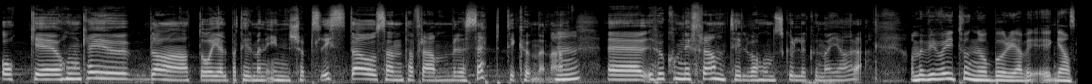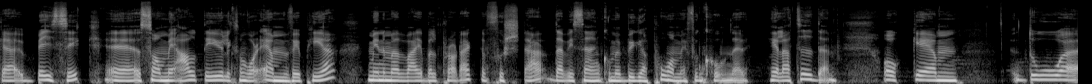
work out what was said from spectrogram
Och eh, hon kan ju bland annat då hjälpa till med en inköpslista och sen ta fram recept till kunderna. Eh, hur kom ni fram till vad hon skulle kunna göra? Ja, men vi var ju tvungna att börja ganska basic. Eh, som med allt, det är ju liksom vår MVP, Minimal Viable Product, den första, där vi sen kommer bygga på med funktioner hela tiden. Och ehm, då eh,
